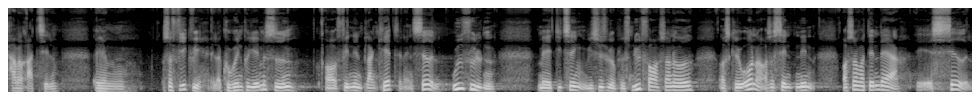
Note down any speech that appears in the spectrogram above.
Har man ret til. Øhm, så fik vi, eller kunne gå ind på hjemmesiden og finde en blanket eller en seddel, udfylde den med de ting, vi synes, vi var blevet snydt for, sådan noget, og skrive under, og så sende den ind. Og så var den der øh, seddel,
